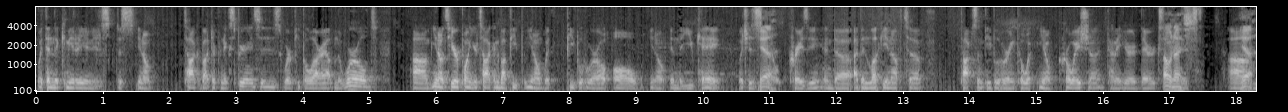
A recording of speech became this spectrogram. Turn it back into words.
within the community and just just you know talk about different experiences where people are out in the world. Um, you know, to your point, you're talking about people, you know, with people who are all, all you know in the UK, which is Yeah. you know, crazy. And uh, I've been lucky enough to talk to some people who are in you know Croatia and kind of hear their experience. Oh, nice. Um, Yeah.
